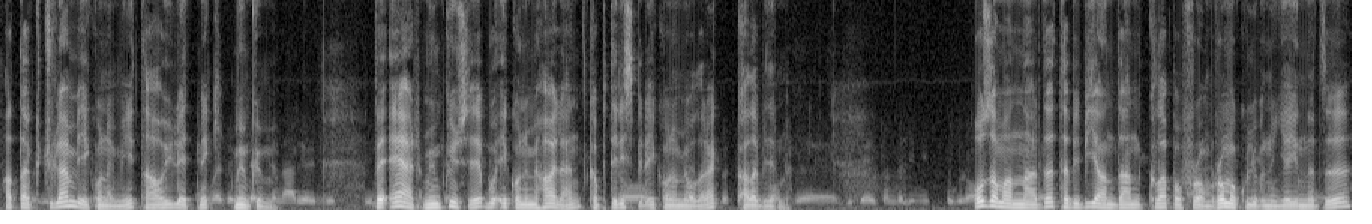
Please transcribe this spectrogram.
hatta küçülen bir ekonomiyi tahayyül etmek mümkün mü? Ve eğer mümkünse bu ekonomi halen kapitalist bir ekonomi olarak kalabilir mi? O zamanlarda tabi bir yandan Club of Rome, Roma kulübünün yayınladığı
